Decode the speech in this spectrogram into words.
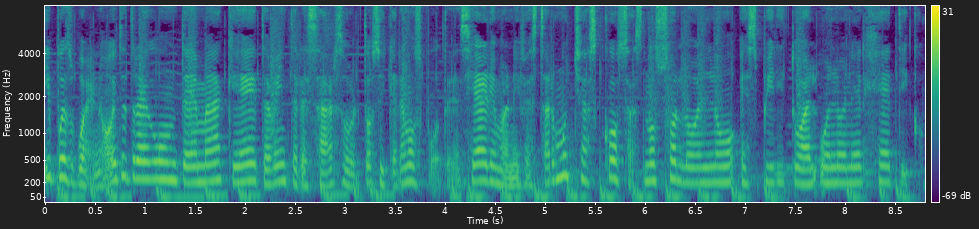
y pues bueno, hoy te traigo un tema que te va a interesar, sobre todo si queremos potenciar y manifestar muchas cosas, no solo en lo espiritual o en lo energético.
